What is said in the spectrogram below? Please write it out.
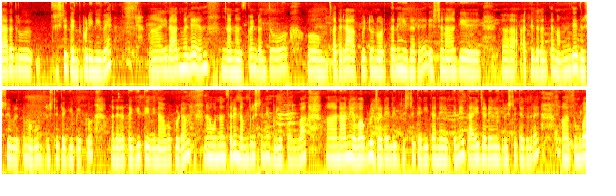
ಯಾರಾದರೂ ದೃಷ್ಟಿ ತೆಗೆದುಬಿಡಿ ನೀವೇ. ಇದಾದಮೇಲೆ ನನ್ನ ಹಸ್ಬೆಂಡ್ ಅಂತೂ ಅದೆಲ್ಲ ಹಾಕ್ಬಿಟ್ಟು ನೋಡ್ತಾನೇ ಇದ್ದಾರೆ ಎಷ್ಟು ಚೆನ್ನಾಗಿ ಹಾಕಿದಾರಂತ ನಮ್ಮದೇ ದೃಷ್ಟಿ ಬೀಳುತ್ತೆ. ಮಗುಗೆ ದೃಷ್ಟಿ ತೆಗಿಬೇಕು. ಅದೆಲ್ಲ ತೆಗಿತೀವಿ ನಾವು ಕೂಡ. ಒಂದೊಂದು ಸರಿ ನಮ್ಮ ದೃಷ್ಟಿನೇ ಬೀಳುತ್ತಲ್ವ? ನಾನು ಯಾವಾಗಲೂ ಜಡೆಯಲ್ಲಿ ದೃಷ್ಟಿ ತೆಗಿತಾನೆ ಇರ್ತೀನಿ. ತಾಯಿ ಜಡೆಯಲ್ಲಿ ದೃಷ್ಟಿ ತೆಗೆದ್ರೆ ತುಂಬಾ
